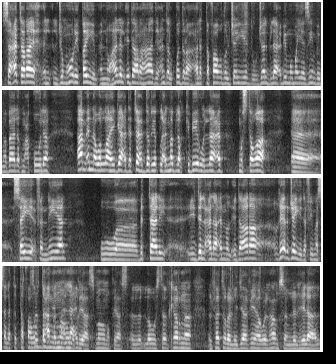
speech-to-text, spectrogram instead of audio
ساعتها رايح ال- الجمهور يقيم إنه هل الإدارة هذه عندها القدرة على التفاوض الجيد وجلب لاعبين مميزين بمبالغ معقولة أم إنه والله قاعدة تهدر يطلع المبلغ كبير واللاعب مستواه آه، سيء فنيا وبالتالي يدل على إنه الإدارة غير جيدة في مسألة التفاوض ما مع هو اللاعبين. مقياس ما هو مقياس. لو استذكرنا الفترة اللي جاء فيها ويلهامسون للهلال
